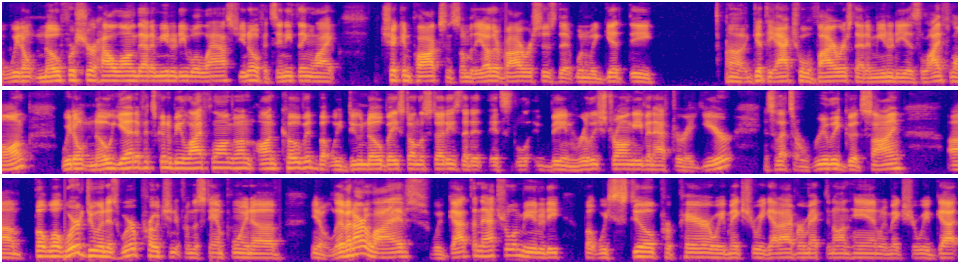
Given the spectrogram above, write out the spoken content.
we don't know for sure how long that immunity will last. You know, if it's anything like chickenpox and some of the other viruses that when we get the uh, get the actual virus, that immunity is lifelong. We don't know yet if it's going to be lifelong on on COVID, but we do know based on the studies that it, it's being really strong even after a year, and so that's a really good sign. Um, but what we're doing is we're approaching it from the standpoint of you know living our lives. We've got the natural immunity, but we still prepare. We make sure we got ivermectin on hand. We make sure we've got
